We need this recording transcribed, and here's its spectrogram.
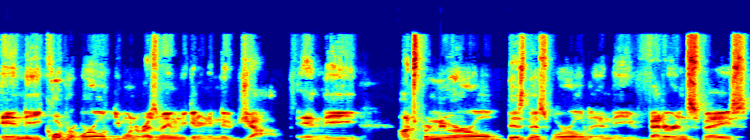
in the corporate world, you want a resume when you're getting a new job. In the entrepreneurial business world, in the veteran space,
